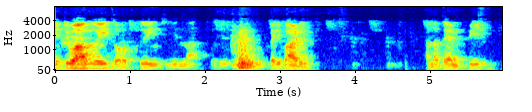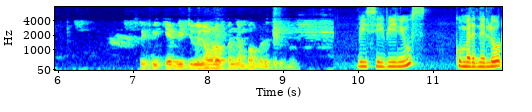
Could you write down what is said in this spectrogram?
ഏറ്റുവാങ്ങുകയും തുറക്കുകയും ചെയ്യുന്ന ഒരു പരിപാടി. അന്നത്തെ M P Shri P K ബിജുവിനോടൊപ്പം ഞാൻ പങ്കെടുത്തിരുന്നു. V C V news Kumaranellur.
